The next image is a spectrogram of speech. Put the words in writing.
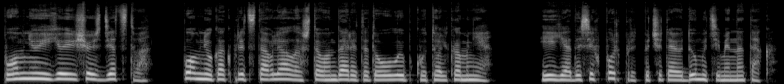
Помню ее еще с детства, Помню, как представляла, что он дарит эту улыбку только мне. И я до сих пор предпочитаю думать именно так.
